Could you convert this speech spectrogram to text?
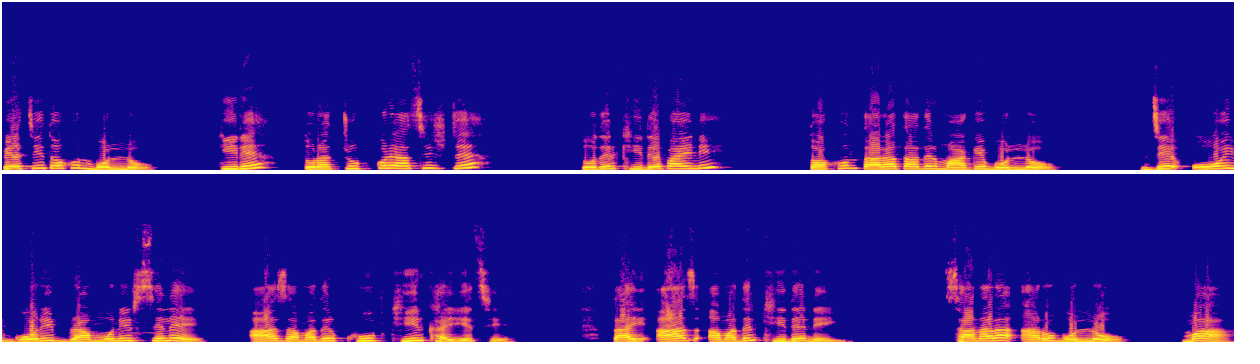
পেঁচি তখন বলল কিরে তোরা চুপ করে আছিস যে? তোদের খিদে পায়নি? তখন তারা তাদের মাকে বলল, যে ওই গরিব ব্রাহ্মণীর ছেলে আজ আমাদের খুব ক্ষীর খাইয়েছে। তাই আজ আমাদের খিদে নেই। সানারা আরও বলল, মা,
